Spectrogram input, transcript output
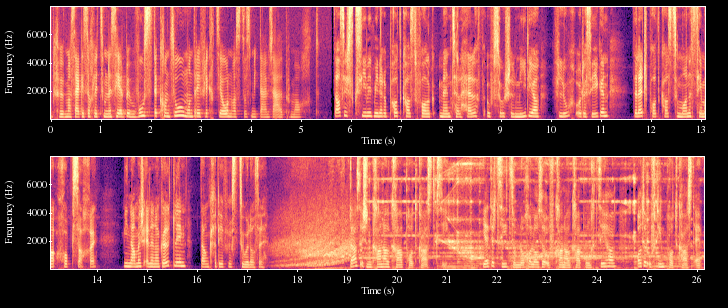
ich würde mal sagen, so ein bisschen zu einem sehr bewussten Konsum und Reflexion, was das mit einem selber macht. Das war es mit meiner Podcast-Folge Mental Health auf Social Media, Fluch oder Segen, der letzte Podcast zum Monatsthema Kopfsache. Mein Name ist Elena Göldlin. Danke dir fürs Zuhören. Das ist ein Kanal K Podcast Jederzeit zum Nachhören auf kanalk.ch oder auf deinem Podcast App.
